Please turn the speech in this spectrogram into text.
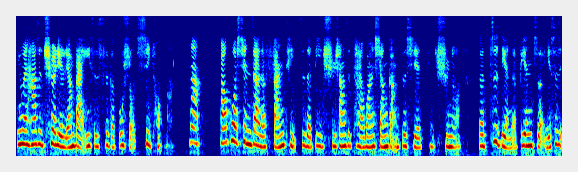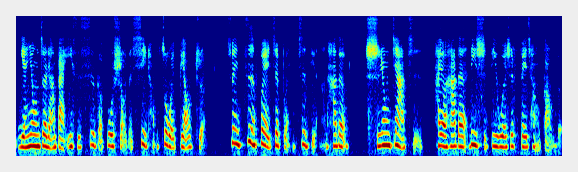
因为它是确立两百一十四个部首系统嘛。那包括现在的繁体字的地区，像是台湾、香港这些地区呢的字典的编者，也是沿用这两百一十四个部首的系统作为标准。所以，智慧这本字典呢，它的实用价值还有它的历史地位是非常高的。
